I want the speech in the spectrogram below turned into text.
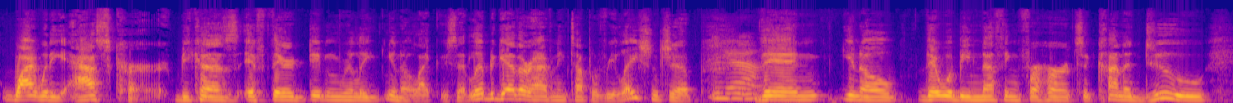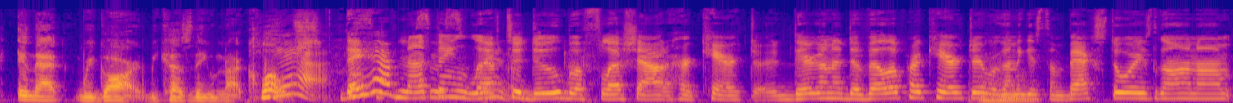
why would he ask her? Because if they didn't really, you know, like you said, live together or have any type of relationship, Yeah. then, you know, there would be nothing for her to kind of do in that regard because they were not close. Yeah. They have nothing left to do but flesh out her character. They're gonna develop her character. We're Mm-hmm. gonna get some backstories going on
